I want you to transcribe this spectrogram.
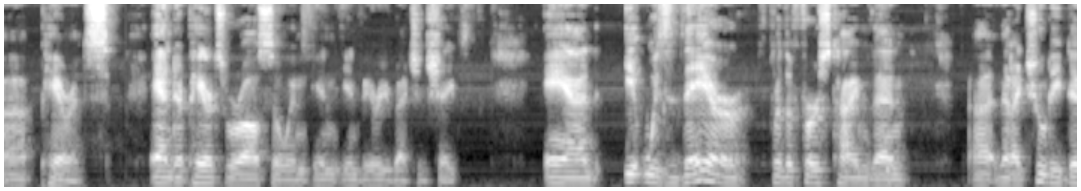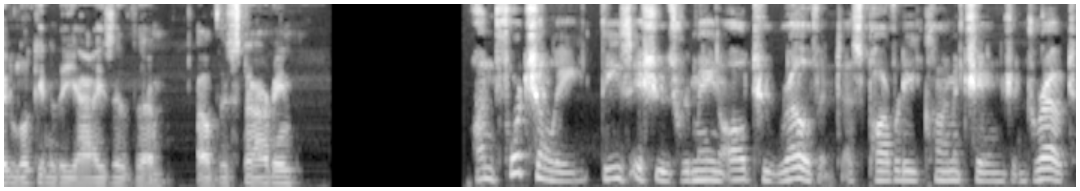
uh, parents. And their parents were also in, in, in very wretched shape. And it was there for the first time then uh, that I truly did look into the eyes of the of the starving. Unfortunately, these issues remain all too relevant as poverty, climate change, and drought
